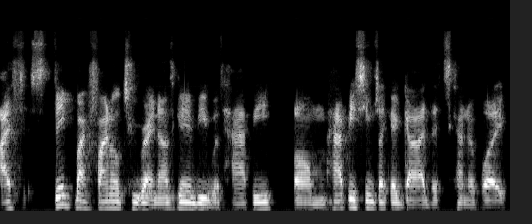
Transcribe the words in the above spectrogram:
I think my final two right now is going to be with Happy. Um, Happy seems like a guy that's kind of like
